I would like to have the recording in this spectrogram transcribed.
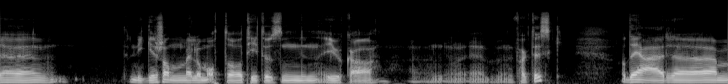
Det ligger sånn mellom 8000 og 10 000 i uka, eh, faktisk. Og det er eh,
